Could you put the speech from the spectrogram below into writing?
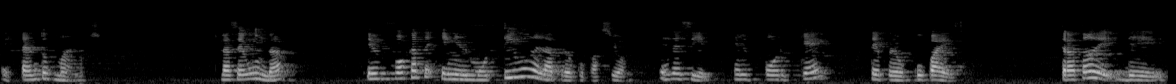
está en tus manos. La segunda, enfócate en el motivo de la preocupación, es decir, el por qué te preocupa eso. Trata de, de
